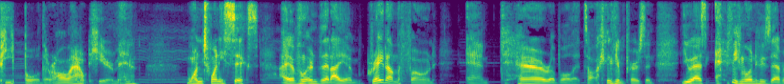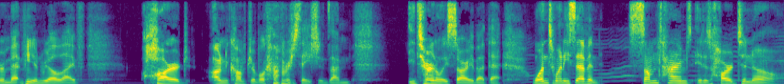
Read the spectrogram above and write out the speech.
people, they're all out here, man. 126. I have learned that I am great on the phone and terrible at talking in person. You ask anyone who's ever met me in real life, hard, uncomfortable conversations. I'm eternally sorry about that. 127. Sometimes it is hard to know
